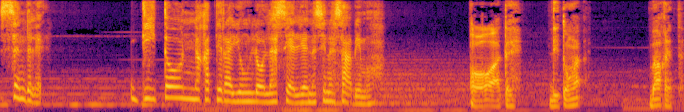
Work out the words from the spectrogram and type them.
Sandali. Dito nakatira yung Lola Celia na sinasabi mo. Oo, ate. Dito nga. Bakit?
